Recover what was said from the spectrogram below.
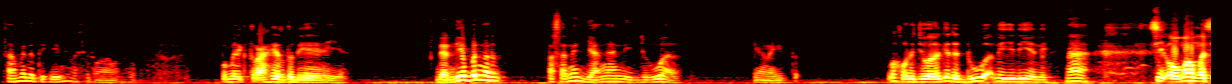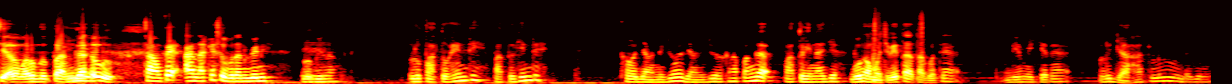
Sampai detik ini masih rumah almarhum. Pemilik terakhir tuh dia. Iya. Dan dia bener pesannya jangan dijual piano itu. Wah, kalau dijual lagi ada dua nih jadinya nih. Nah, Si Oma masih almarhum tetangga Iya. lu. sampai anaknya seumuran gue nih, gue Iya. bilang, lu patuhin deh, patuhin deh. Kalau jangan dijual, jangan dijual. Kenapa enggak? Patuhin aja. Gue nggak mau cerita, takutnya dia mikirnya lu jahat lu udah gini.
